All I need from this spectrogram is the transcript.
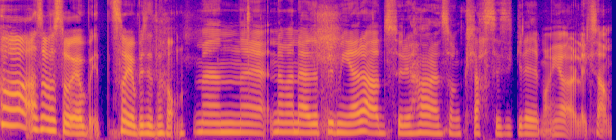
ah, alltså det var så jobbigt. Så jobbig situation. Men eh, när man är deprimerad så är det här en sån klassisk grej man gör. Liksom.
